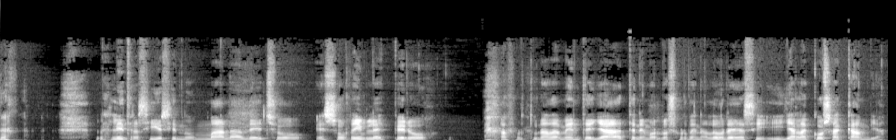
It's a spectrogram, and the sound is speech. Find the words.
la letra sigue siendo mala, de hecho es horrible, pero afortunadamente ya tenemos los ordenadores y ya la cosa cambia.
